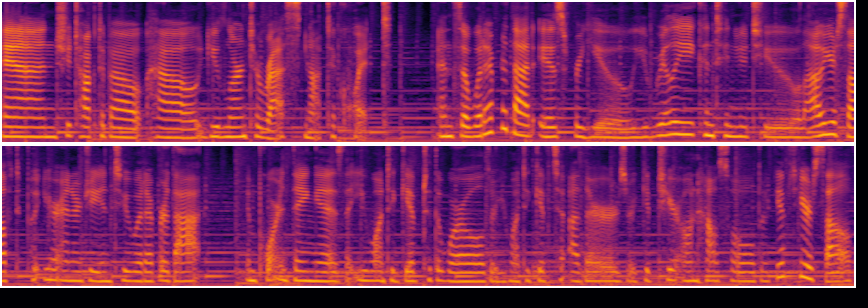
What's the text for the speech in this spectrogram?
And she talked about how you learn to rest, not to quit. And so, whatever that is for you, you really continue to allow yourself to put your energy into whatever that important thing is that you want to give to the world, or you want to give to others, or give to your own household, or give to yourself.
